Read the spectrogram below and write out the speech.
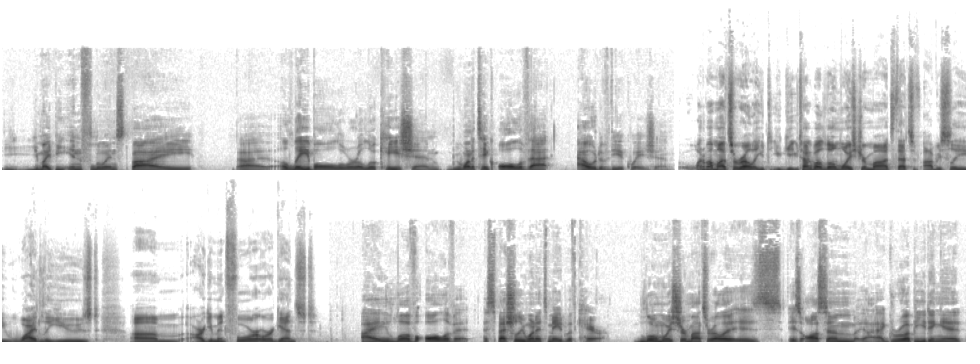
you, you might be influenced by uh, a label or a location. We want to take all of that out of the equation. What about mozzarella? You, you, you talk about low moisture mozz. That's obviously widely used. Um, argument for or against? I love all of it especially when it's made with care. Low moisture mozzarella is is awesome. I grew up eating it.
